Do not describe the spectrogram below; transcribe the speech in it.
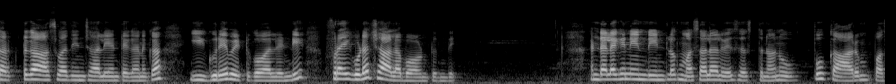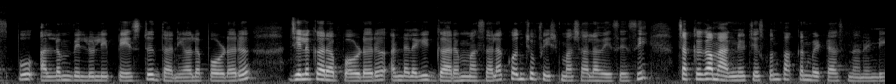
కరెక్ట్గా ఆస్వాదించాలి అంటే కనుక ఈ గురే పెట్టుకోవాలండి. ఫ్రై కూడా చాలా బాగుంటుంది. అండ్ అలాగే నేను దీంట్లోకి మసాలాలు వేసేస్తున్నాను. ఉప్పు కారం పసుపు అల్లం వెల్లుల్లి పేస్ట్ ధనియాల పౌడర్ జీలకర్ర పౌడర్ అండ్ అలాగే గరం మసాలా కొంచెం ఫిష్ మసాలా వేసేసి చక్కగా మ్యాగ్నేట్ చేసుకొని పక్కన పెట్టేస్తున్నానండి.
